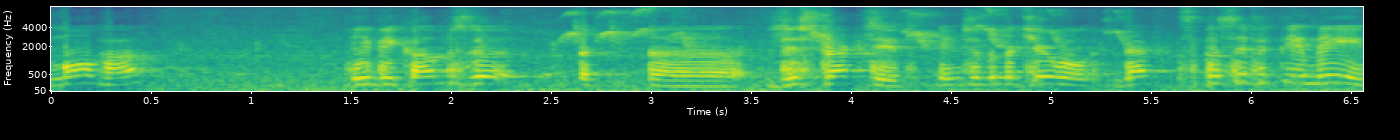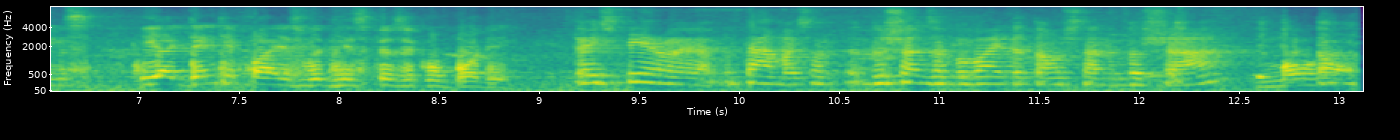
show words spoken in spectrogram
moha. He becomes uh, uh, distracted into the material world. That specifically means he identifies with his physical body. То есть первое, тамас, он- душа забывает о том, что она душа. Moha Потом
